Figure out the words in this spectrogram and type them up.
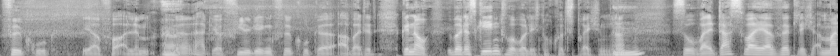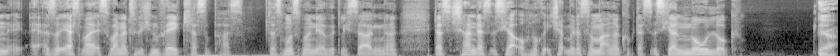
Füllkrug, ja vor allem. Ja. Ne? Hat ja viel gegen Füllkrug gearbeitet. Genau, über das Gegentor wollte ich noch kurz sprechen. Ne? Mhm. So, weil das war ja wirklich, man, also erstmal, es war natürlich ein Weltklasse-Pass. Das muss man ja wirklich sagen, ne? Das Chan, das ist ja auch noch, ich habe mir das nochmal angeguckt, das ist ja No-Look. Ja.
